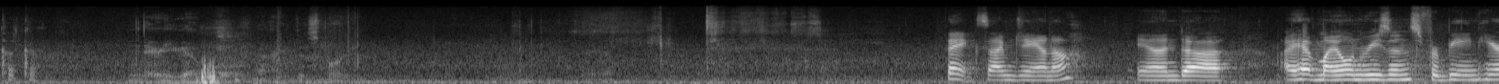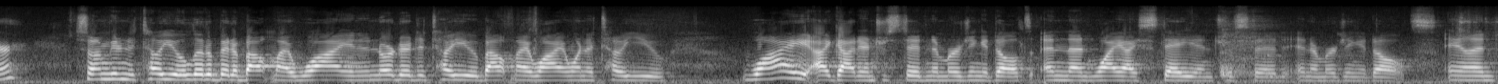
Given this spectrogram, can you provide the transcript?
Cooker. There you go. Thanks. I'm Jana, and uh, I have my own reasons for being here. So I'm going to tell you a little bit about my why, and in order to tell you about my why, I want to tell you why I got interested in emerging adults and then why I stay interested in emerging adults. And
